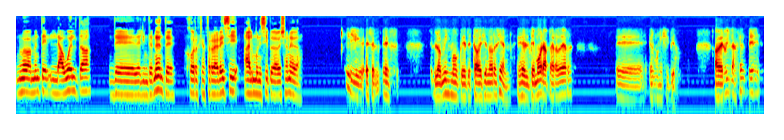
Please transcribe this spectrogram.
nuevamente la vuelta de, del intendente Jorge Ferraresi al municipio de Avellaneda. Y es, el, es lo mismo que te estaba diciendo recién, es el temor a perder eh, el municipio. A ver, hoy la gente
